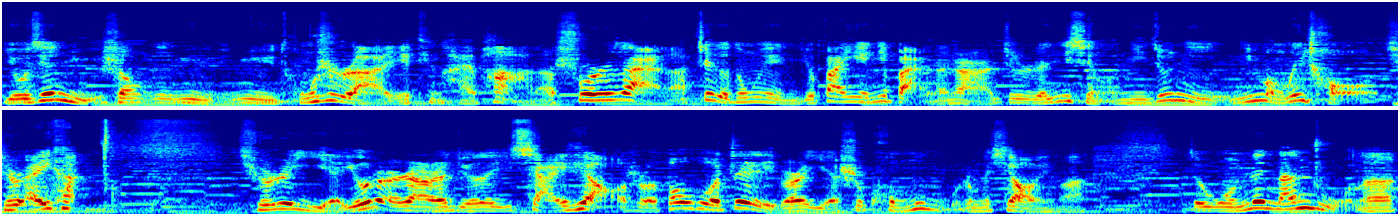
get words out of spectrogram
有些女生女女同事啊也挺害怕的。说实在的，这个东西你就半夜你摆在那儿，就是人醒了，你就你你猛地一瞅，其实哎一看，其实也有点让人觉得吓一跳，是吧？包括这里边也是恐怖谷这么效应啊，就我们这男主呢。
